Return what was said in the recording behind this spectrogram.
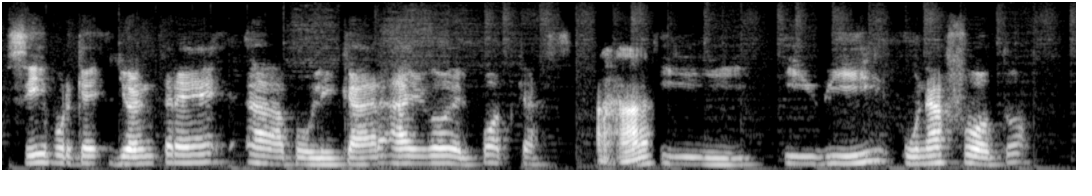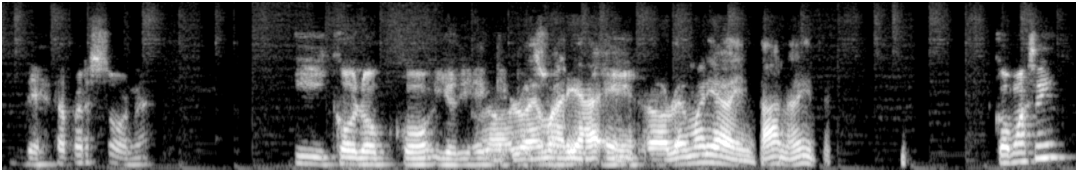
Sí, porque yo entré a publicar algo del podcast Ajá. Y, y vi una foto de esta persona y colocó, yo dije... Rolo de María, es de María Ventana, ¿viste? ¿Cómo así?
